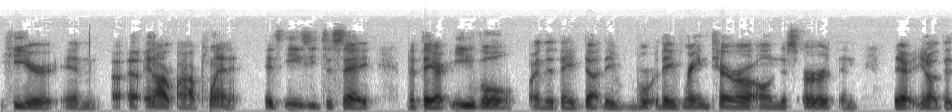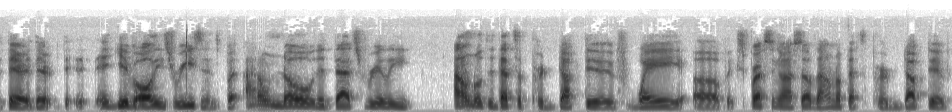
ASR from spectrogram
here in uh, in our on our planet, it's easy to say that they are evil and that they've done they've they've rained terror on this earth and they're you know that they're they're they give all these reasons, but I don't know that that's really I don't know that that's a productive way of expressing ourselves. I don't know if that's a productive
